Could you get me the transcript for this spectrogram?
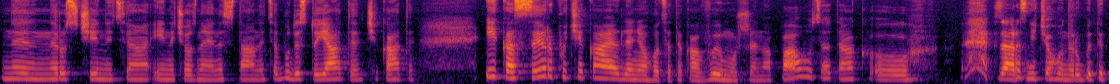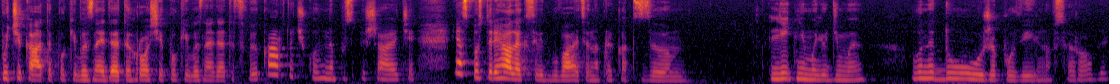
не, не розчиниться, і нічого з нею не станеться. Буде стояти, чекати. І касир почекає, для нього це така вимушена пауза. Так? о, Зараз нічого не робити, почекати, поки ви знайдете гроші, поки ви знайдете свою карточку, не поспішаючи. Я спостерігала, як це відбувається, наприклад, з літніми людьми. Вони дуже повільно все роблять.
